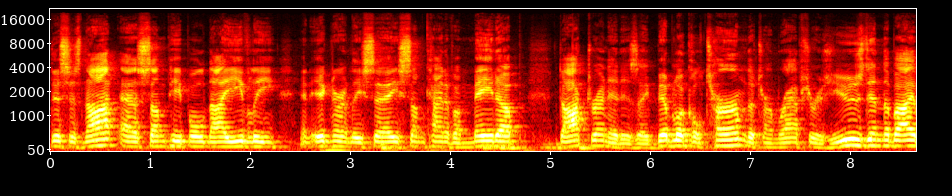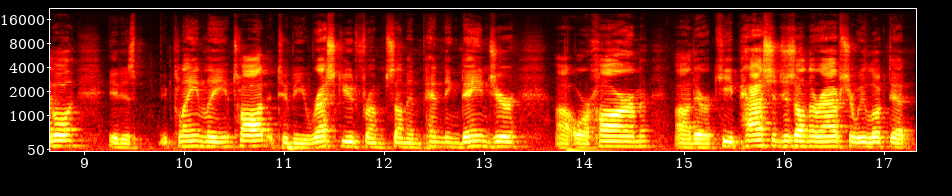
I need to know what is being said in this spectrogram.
this is not, as some people naively and ignorantly say, some kind of a made up doctrine. It is a biblical term. The term rapture is used in the Bible. It is plainly taught to be rescued from some impending danger uh, or harm. Uh, there are key passages on the rapture. We looked at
